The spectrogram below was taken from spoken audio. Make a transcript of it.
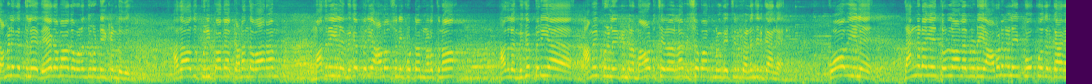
தமிழகத்திலே வேகமாக வளர்ந்து கொண்டிருக்கின்றது. அதாவது குறிப்பாக கடந்த வாரம் மதுரையில் மிகப்பெரிய ஆலோசனை கூட்டம் நடத்தினோம். அதில் மிகப்பெரிய அமைப்புகள் இருக்கின்ற மாவட்ட செயலாளர்லாம் விஸ்வபாரத் மக்கள் கட்சியில் இணைஞ்சிருக்காங்க. கோவையில் தங்கநகை தொழிலாளர்களுடைய அவலநிலை போக்குவதற்காக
